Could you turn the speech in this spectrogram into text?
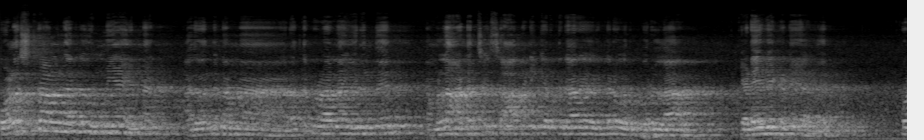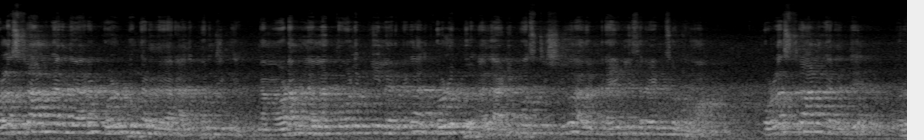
கொலஸ்ட்ரால்ங்கிறது உண்மையாக என்ன? அது வந்து நம்ம ரத்த குழாயெலாம் இருந்து நம்மளாம் அடைச்சி சாப்பிடிக்கிறதுக்காக இருக்கிற ஒரு பொருளா? கிடையவே கிடையாது. கொலஸ்ட்ரால்ங்கிறது வேற கொழுப்புங்கிறது வேறு. அது புரிஞ்சுங்க. நம்ம உடம்புல எல்லாம் தோலுக்கு கீழே இருக்குது அது கொழுப்பு. அது அடிப்போஸ் டிஷ்யூ அது ட்ரைகிளிசரைட்னு சொல்லுவோம். கொலஸ்ட்ரால்ங்கிறது ஒரு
